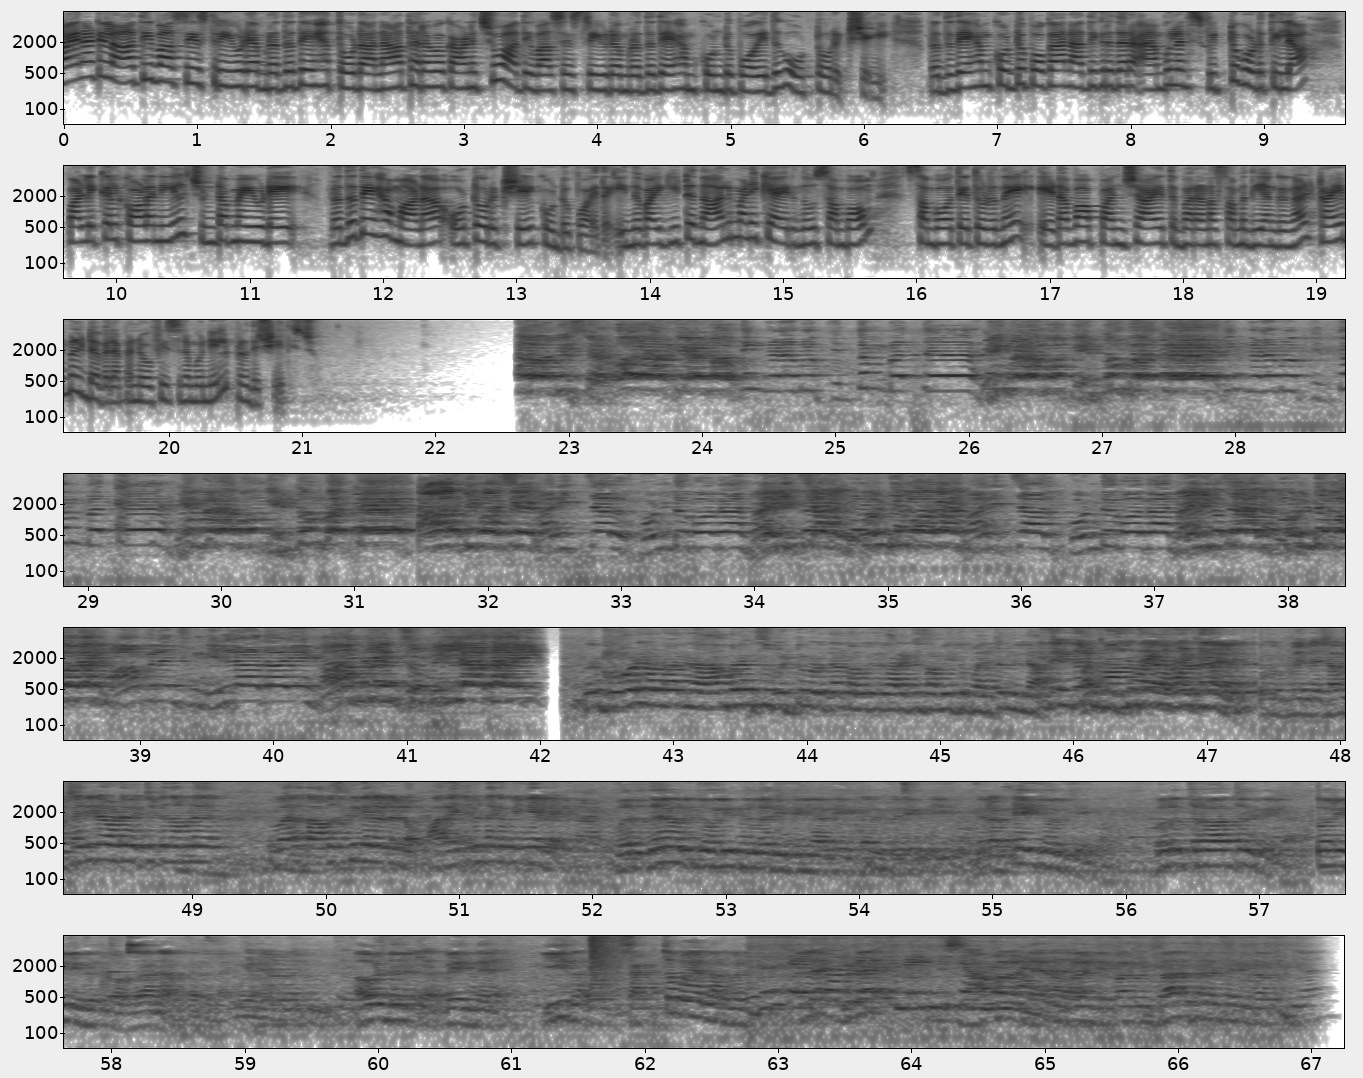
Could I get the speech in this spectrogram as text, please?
വയനാട്ടിൽ ആദിവാസി സ്ത്രീയുടെ മൃതദേഹത്തോട് അനാദരവ് കാണിച്ചു. ആദിവാസി സ്ത്രീയുടെ മൃതദേഹം കൊണ്ടുപോയത് ഓട്ടോറിക്ഷയിൽ. മൃതദേഹം കൊണ്ടുപോകാൻ അധികൃതർ ആംബുലൻസ് വിട്ടുകൊടുത്തില്ല. പള്ളിക്കൽ കോളനിയിൽ ചുണ്ടമ്മയുടെ മൃതദേഹമാണ് ഓട്ടോറിക്ഷയിൽ കൊണ്ടുപോയത്. ഇന്ന് വൈകിട്ട് നാല് മണിക്കായിരുന്നു സംഭവം. സംഭവത്തെ തുടർന്ന് എടവ പഞ്ചായത്ത് ഭരണസമിതി അംഗങ്ങൾ ട്രൈബൽ ഡെവലപ്മെന്റ് ഓഫീസിന് മുന്നിൽ പ്രതിഷേധിച്ചു. കൊണ്ടുപോകാൻ. മരിച്ചാൽ കൊണ്ടുപോകാൻ. മരിച്ചാൽ കൊണ്ടുപോകാൻ. മരിച്ചാൽ കൊണ്ടുപോകാൻ. ആംബുലൻസും ഇല്ലാതായി. ആംബുലൻസും ഇല്ലാതായി. ഒരു ബോഡി കൊണ്ടുവന്ന് ആംബുലൻസ് വിട്ടുകൊടുക്കാൻ നമുക്ക് കറക്റ്റ് സമയത്ത് പറ്റുന്നില്ല. പിന്നെ ശവശരീരം അവിടെ വെച്ചിട്ട് നമ്മൾ വേറെ താമസിപ്പിക്കലല്ലോ അറേഞ്ച്മെന്റ് ഒക്കെ പിന്നെയല്ലേ? വെറുതെ ഒരു ജോലി എന്നുള്ള രീതിയിലാണ് ഈ ജോലി ചെയ്യുന്നത് ഒരു ഉത്തരവാദിത്വം ഇതില്ല ജോലിയിൽ ഇത് തുടരാൻ ആൾക്കാരല്ല. ഇങ്ങനെയാണ്. അതുകൊണ്ട് പിന്നെ ഈ ശക്തമായ നടപടി ഇവിടെ ഞാൻ ഡിപ്പാർട്ട്മെന്റ് ചെയ്യുന്നത്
